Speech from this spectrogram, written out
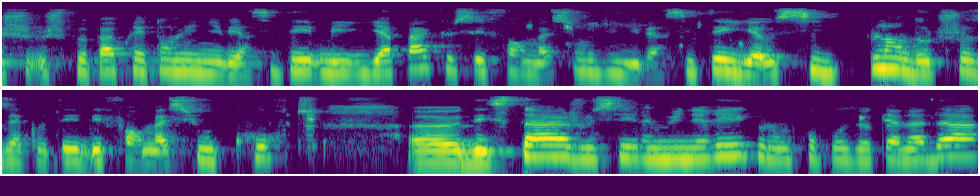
je, je peux pas prétendre l'université, mais il n'y a pas que ces formations d'université, il y a aussi plein d'autres choses à côté, des formations courtes, euh, des stages aussi rémunérés que l'on propose au Canada.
